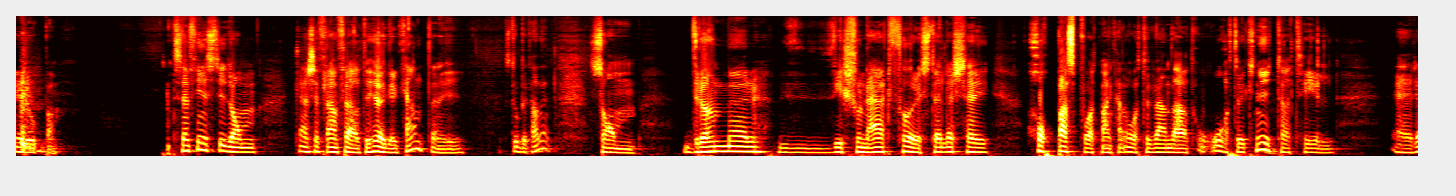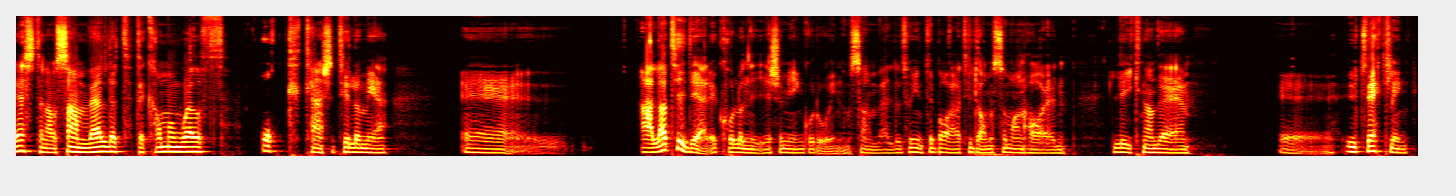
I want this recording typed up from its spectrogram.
Europa. Sen finns det ju de, kanske framförallt i högerkanten i Storbritannien, som drömmer, visionärt föreställer sig hoppas på att man kan återvända och återknyta till eh, resten av samväldet, the Commonwealth och kanske till och med eh, alla tidigare kolonier som ingår då inom samväldet och inte bara till de som man har en liknande eh, utveckling.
